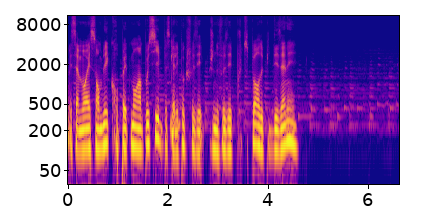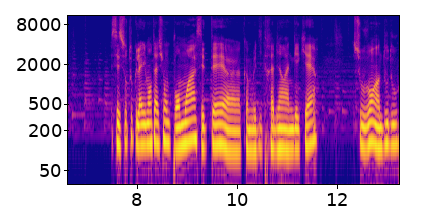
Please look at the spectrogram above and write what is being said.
mais ça m'aurait semblé complètement impossible parce qu'à l'époque je, faisais, je ne faisais plus de sport depuis des années c'est surtout que l'alimentation, pour moi, c'était, euh, comme le dit très bien Anne Gecker, souvent un doudou.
